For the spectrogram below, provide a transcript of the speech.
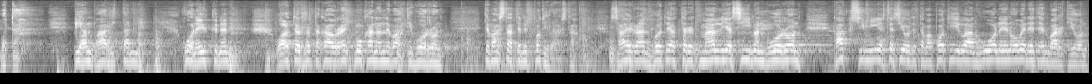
Mutta pian paarit tänne. Huone ykkönen. Walters, ottakaa Wright mukananne vahtivuoroon. Te vastaatte nyt potilaasta. Sairaanhoitajattaret Malli ja Siiman vuoroon. Kaksi miestä sijoitettava potilaan huoneen oven eteen vartioon.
